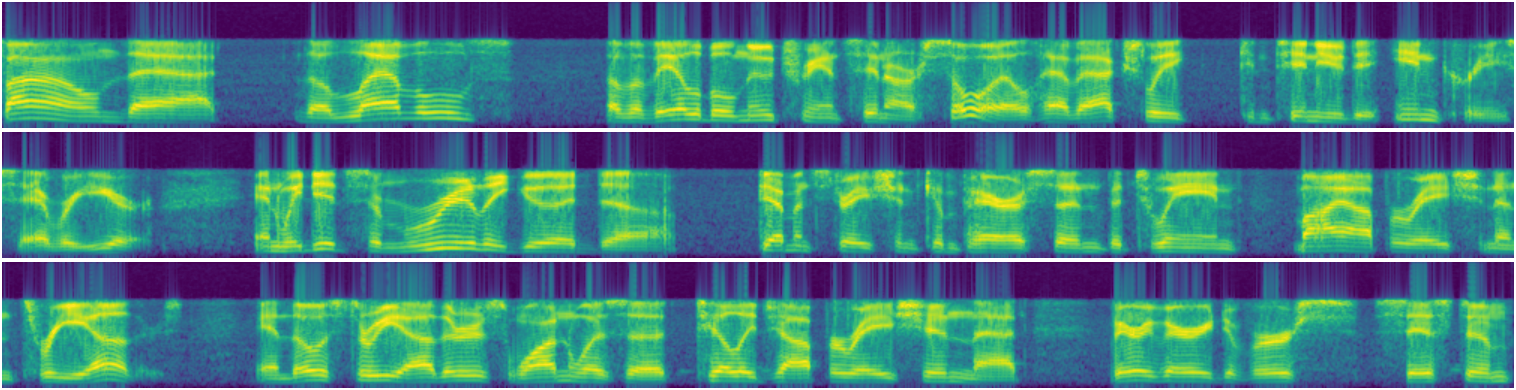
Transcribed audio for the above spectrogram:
found that the levels of available nutrients in our soil have actually continued to increase every year. And we did some really good uh, demonstration comparison between my operation, and three others. And those three others, one was a tillage operation that very, very diverse system,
